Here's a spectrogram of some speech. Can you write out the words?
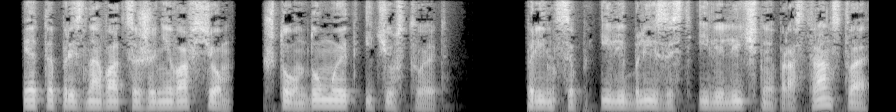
– это признаваться жене во всем, что он думает и чувствует. Принцип или близость, или личное пространство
